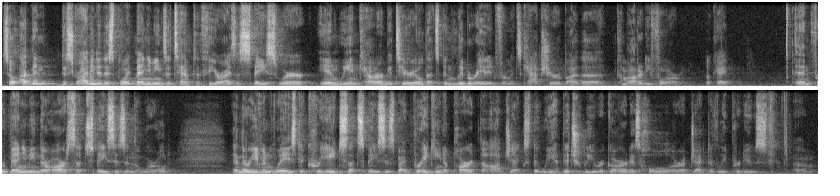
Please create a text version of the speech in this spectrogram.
So I've been describing to this point Benjamin's attempt to theorize a space wherein we encounter material that's been liberated from its capture by the commodity form, okay? And for Benjamin, there are such spaces in the world. And there are even ways to create such spaces by breaking apart the objects that we habitually regard as whole or objectively produced. Um,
